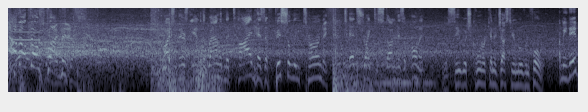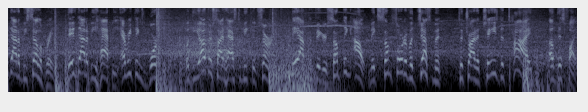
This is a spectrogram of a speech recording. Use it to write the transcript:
How about those five minutes? All right, so there's the end of the round, and the tide has officially turned a huge head strike to stun his opponent. We'll see which corner can adjust here moving forward. I mean, they've got to be celebrating. They've got to be happy. Everything's working. But the other side has to be concerned. They have to figure something out, make some sort of adjustment to try to change the tide of this fight.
